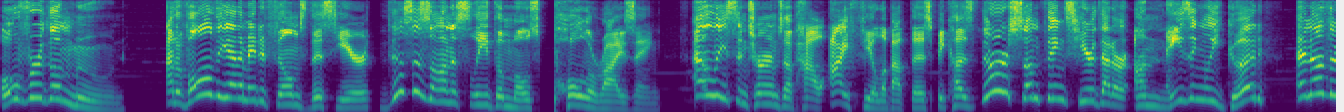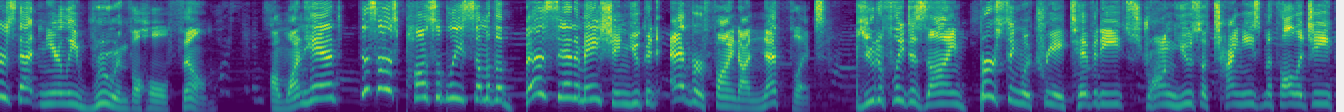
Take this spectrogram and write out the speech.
Over the Moon. Out of all the animated films this year, this is honestly the most polarizing. At least in terms of how I feel about this, because there are some things here that are amazingly good, and others that nearly ruin the whole film. On one hand, this has possibly some of the best animation you could ever find on Netflix. Beautifully designed, bursting with creativity, strong use of Chinese mythology,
